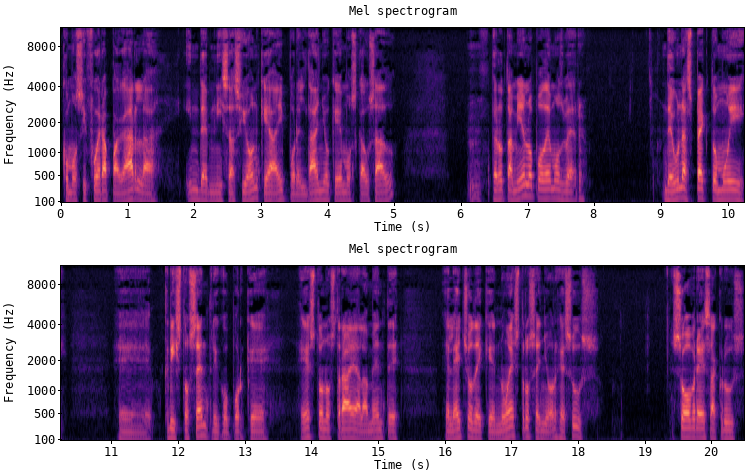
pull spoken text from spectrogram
como si fuera pagar la indemnización que hay por el daño que hemos causado, pero también lo podemos ver de un aspecto muy eh, cristocéntrico, porque esto nos trae a la mente el hecho de que nuestro Señor Jesús, sobre esa cruz,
